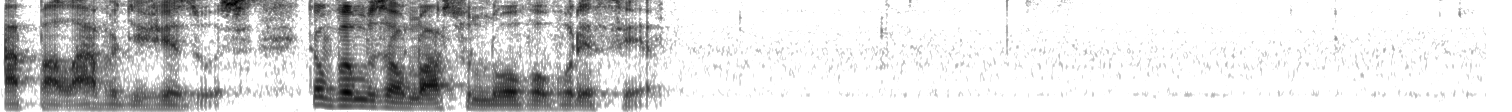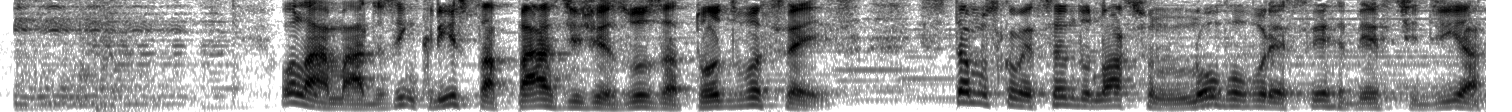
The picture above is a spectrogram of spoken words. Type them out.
a palavra de Jesus. Então vamos ao nosso novo alvorecer. Olá, amados em Cristo, a paz de Jesus a todos vocês. Estamos começando o nosso novo alvorecer deste dia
